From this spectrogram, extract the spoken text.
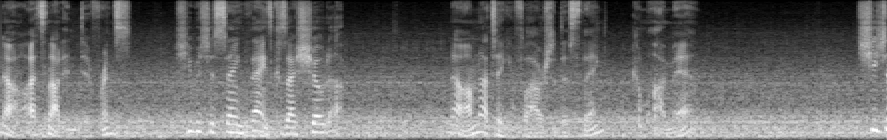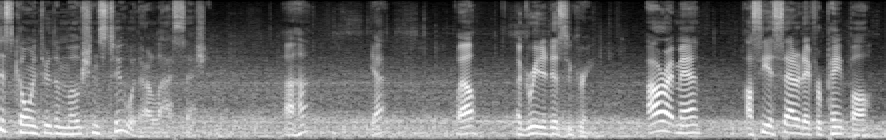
No, that's not indifference. She was just saying thanks because I showed up. No, I'm not taking flowers to this thing. Come on, man. She's just going through the motions too with our last session. Uh huh. Yeah. Well, agree to disagree. All right, man. I'll see you Saturday for paintball.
